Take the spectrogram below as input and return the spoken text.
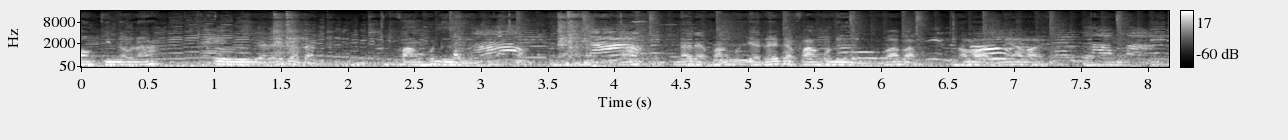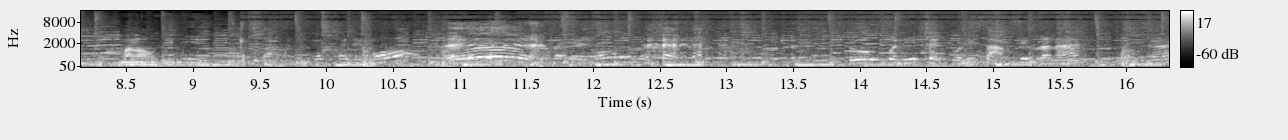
องกินเอานะคืออย่าได้แต่แบบฟังคนอื่นอ้าวจ้านะได้แต่ฟังอย่าได้แต่ฟังคนอื่นว่าแบบอร่อยไม่อร่อยลำอะมาลองกินเองเออดูวันนี้เป็ดตัวที่ 30 แล้วนะนะ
